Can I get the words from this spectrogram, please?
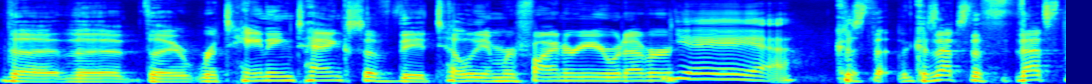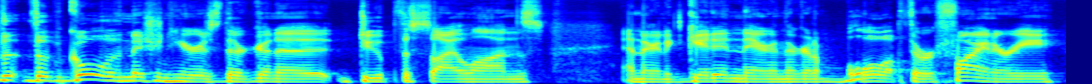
the the the retaining tanks of the Tylium refinery or whatever. Yeah, yeah, yeah. because because that's the that's the, the goal of the mission here is they're gonna dupe the Cylons and they're gonna get in there and they're gonna blow up the refinery.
